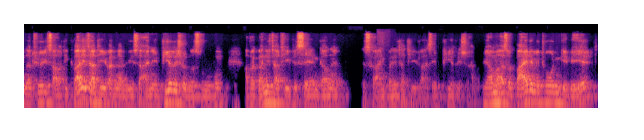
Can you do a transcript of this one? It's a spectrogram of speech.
natürlich ist auch die qualitative Analyse eine empirische Untersuchung, aber quantitative sehen gerne das rein qualitative als empirisch an. Wir haben also beide Methoden gewählt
